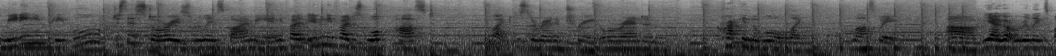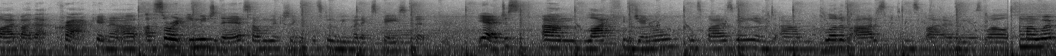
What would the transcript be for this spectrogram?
meeting people. Just their stories really inspire me. And if I, even if I just walk past like just a random tree or a random crack in the wall, like last week, um, yeah, I got really inspired by that crack, and I, I saw an image there, so I'm actually that's going to be my next piece. But yeah, just um, life in general inspires me, and um, a lot of artists inspire me as well. My work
